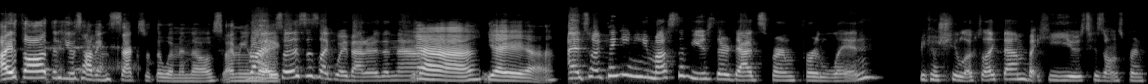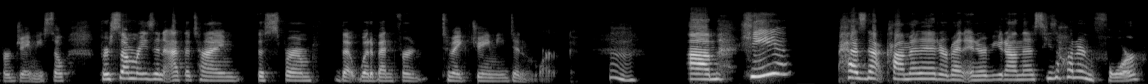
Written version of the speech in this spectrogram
I thought that he was having sex with the women though. So I mean, right. like, so this is like way better than that. yeah, yeah, yeah, yeah. And so I'm thinking he must have used their dad's sperm for Lynn because she looked like them, but he used his own sperm for Jamie. So for some reason at the time, the sperm that would have been for to make Jamie didn't work. Hmm. Um, he has not commented or been interviewed on this. He's 104,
